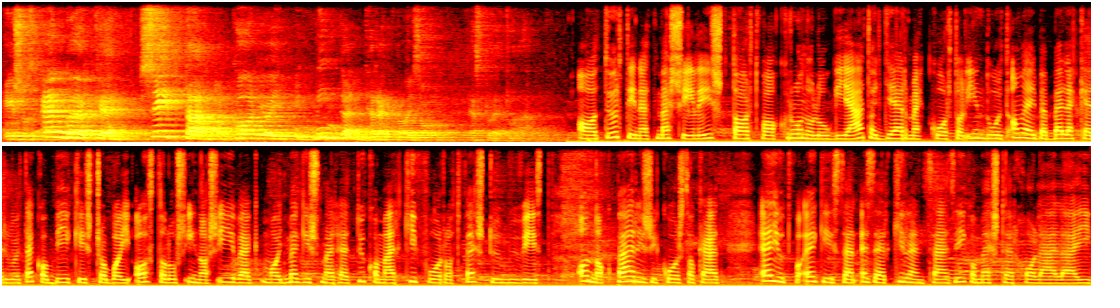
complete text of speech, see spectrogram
és az emberke széttárta karjait, mint minden gyerekrajzon, ezt lehet. A történet mesélés tartva a kronológiát a gyermekkortól indult, amelybe belekerültek a békés csabai asztalos inas évek, majd megismerhettük a már kiforrott festőművészt, annak párizsi korszakát, eljutva egészen 1900-ig a mester haláláig.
